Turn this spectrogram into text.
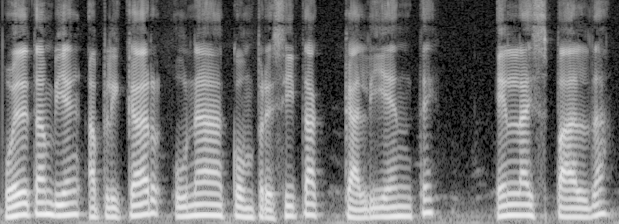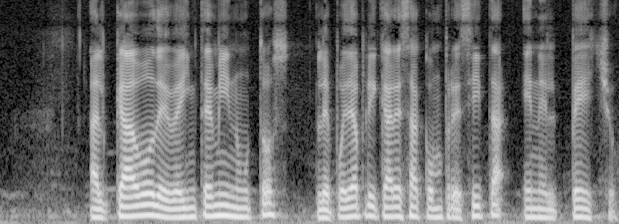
Puede también aplicar una compresita caliente en la espalda al cabo de 20 minutos le puede aplicar esa compresita en el pecho.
